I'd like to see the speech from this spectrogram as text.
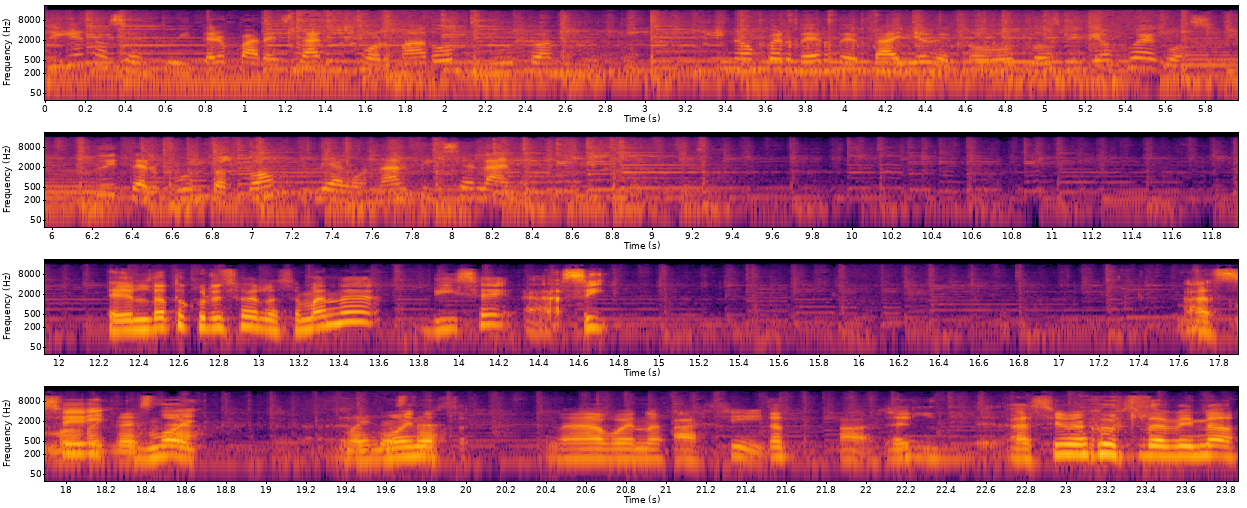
Síguenos en Twitter para estar informado minuto a minuto y no perder detalle de todos los videojuegos. Twitter.com Diagonal Pixelánea. El dato curioso de la semana dice así. Así, muy. Moy no Moy no está. Ah, bueno. Así. Ah, sí. el- así me gusta a mí, no.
